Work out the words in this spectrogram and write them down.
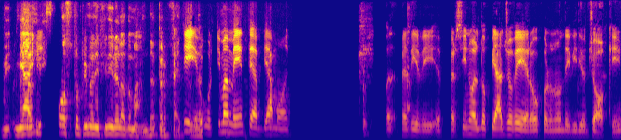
mi- mi, hai risposto prima di finire la domanda perfetto. Sì, ultimamente abbiamo anche, per dirvi, eh, persino al doppiaggio vero, quello non dei videogiochi,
